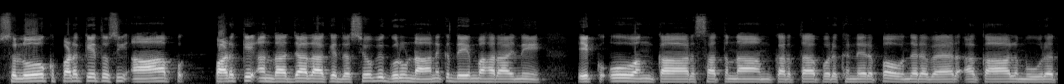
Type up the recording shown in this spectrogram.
ਸ਼ਲੋਕ ਪੜ੍ਹ ਕੇ ਤੁਸੀਂ ਆਪ ਪੜ੍ਹ ਕੇ ਅੰਦਾਜ਼ਾ ਲਾ ਕੇ ਦੱਸਿਓ ਵੀ ਗੁਰੂ ਨਾਨਕ ਦੇਵ ਮਹਾਰਾਜ ਨੇ ਇੱਕ ਓੰਕਾਰ ਸਤਨਾਮ ਕਰਤਾ ਪੁਰਖ ਨਿਰਭਉ ਨਿਰਵੈਰ ਅਕਾਲ ਮੂਰਤ,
